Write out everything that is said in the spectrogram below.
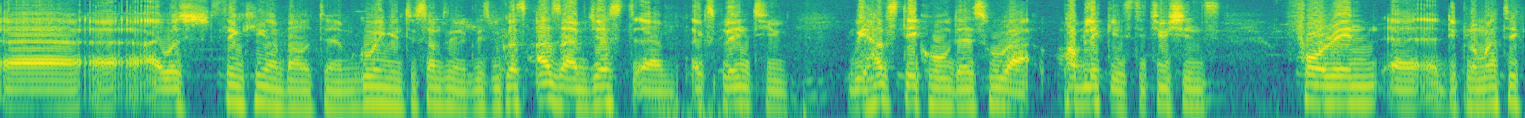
uh, uh, I was thinking about um, going into something like this because, as I've just um, explained to you, we have stakeholders who are public institutions, foreign uh, diplomatic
